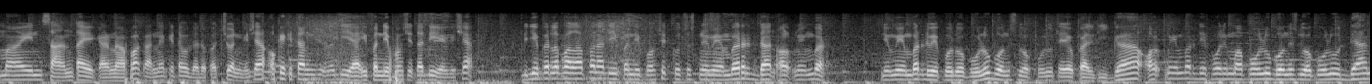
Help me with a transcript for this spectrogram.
main santai karena apa? Karena kita udah dapat cuan guys ya. Oke kita lanjut lagi ya event deposit tadi ya guys ya. Di GP 88 ada event deposit khusus new member dan old member. New member depo 20 bonus 20 TO kali 3 old member depo 50 bonus 20 dan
